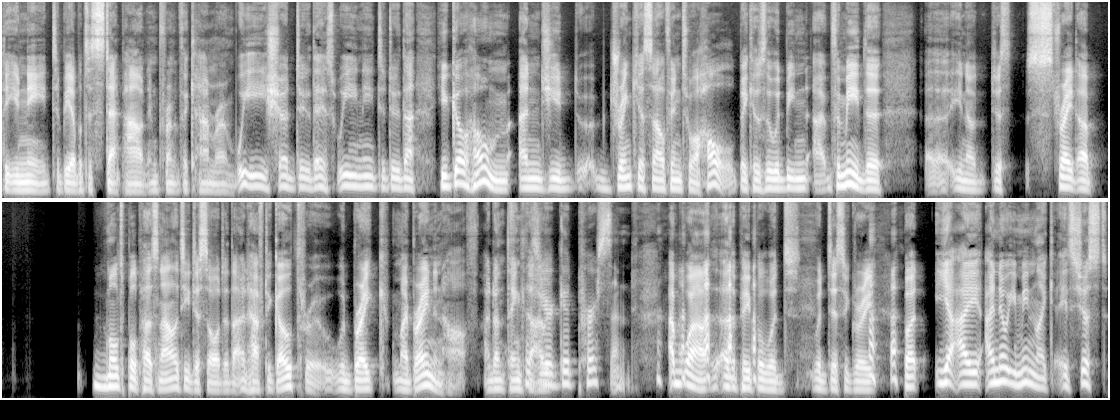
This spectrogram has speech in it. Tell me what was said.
that you need to be able to step out in front of the camera and we should do this. We need to do that. You go home and you drink yourself into a hole because there would be uh, for me the uh, you know just straight up multiple personality disorder that I'd have to go through would break my brain in half. I don't think that you're a good person. Uh, well, other people would would disagree, but yeah, I I know what you mean. Like it's just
